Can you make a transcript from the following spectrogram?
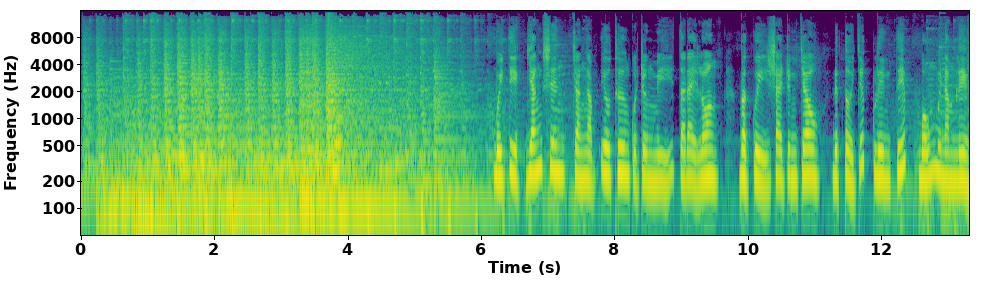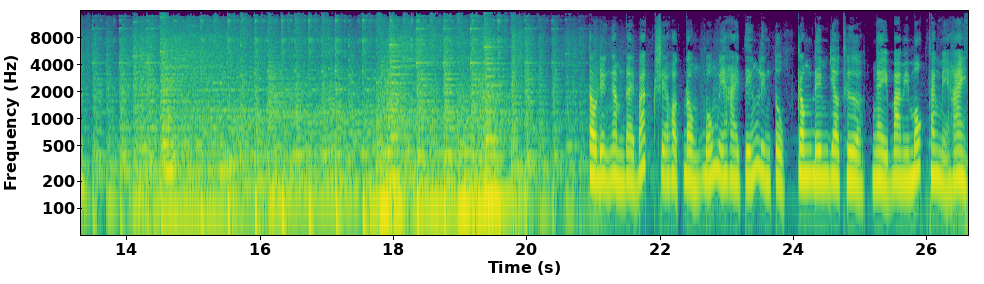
Buổi tiệc Giáng sinh tràn ngập yêu thương của trường Mỹ tại Đài Loan và quỹ Sai Trân Châu được tổ chức liên tiếp 40 năm liền. Tàu điện ngầm Đài Bắc sẽ hoạt động 42 tiếng liên tục trong đêm giao thừa ngày 31 tháng 12.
